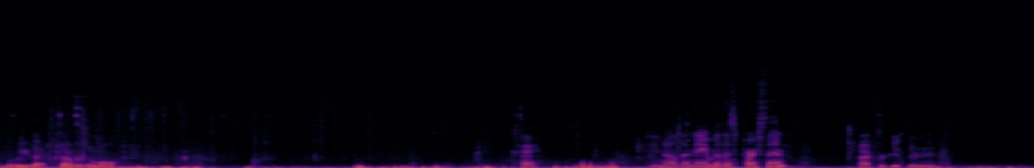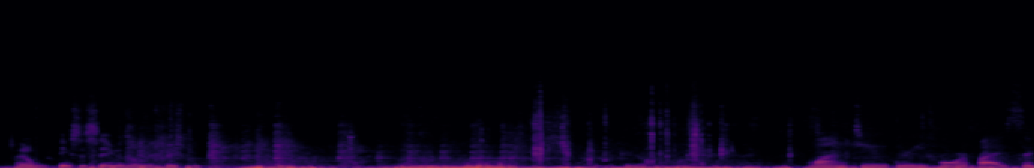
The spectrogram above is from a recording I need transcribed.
I believe that covers them all. Okay. Do you know the name of this person? I forget their name. I don't think it's the same as on the Facebook. One, two, three, four, five, six,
